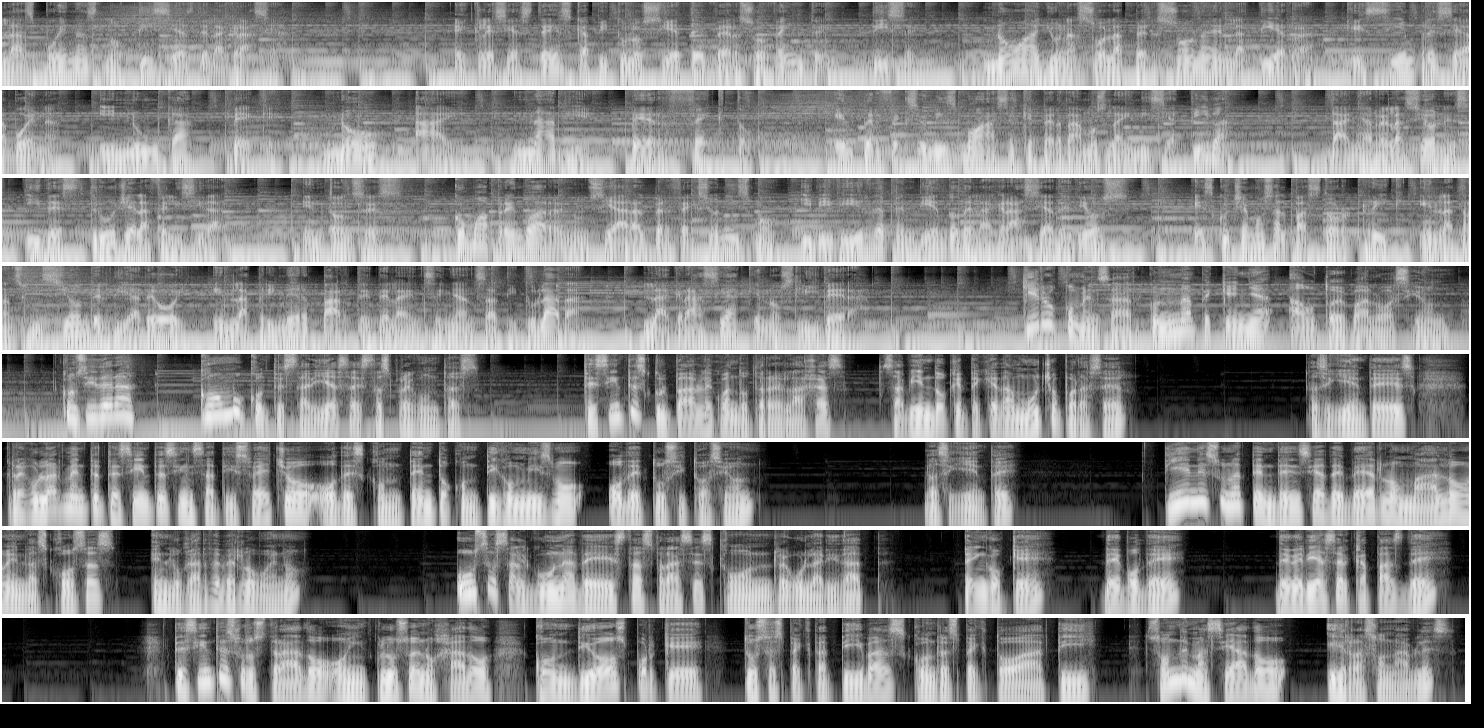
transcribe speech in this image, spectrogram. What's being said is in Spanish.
Las buenas noticias de la gracia. Eclesiastés capítulo 7 verso 20 dice, No hay una sola persona en la tierra que siempre sea buena y nunca peque. No hay nadie perfecto. El perfeccionismo hace que perdamos la iniciativa, daña relaciones y destruye la felicidad. Entonces, ¿cómo aprendo a renunciar al perfeccionismo y vivir dependiendo de la gracia de Dios? Escuchemos al pastor Rick en la transmisión del día de hoy, en la primer parte de la enseñanza titulada La gracia que nos libera. Quiero comenzar con una pequeña autoevaluación. Considera cómo contestarías a estas preguntas. ¿Te sientes culpable cuando te relajas, sabiendo que te queda mucho por hacer? La siguiente es, ¿regularmente te sientes insatisfecho o descontento contigo mismo o de tu situación? La siguiente, ¿tienes una tendencia de ver lo malo en las cosas en lugar de ver lo bueno? ¿Usas alguna de estas frases con regularidad? ¿Tengo que? ¿Debo de? ¿Debería ser capaz de? ¿Te sientes frustrado o incluso enojado con Dios porque ¿Tus expectativas con respecto a ti son demasiado irrazonables?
